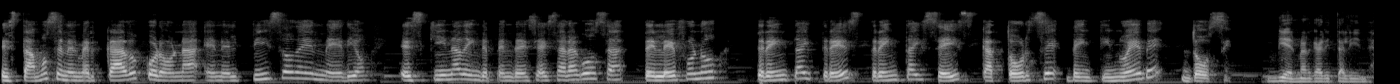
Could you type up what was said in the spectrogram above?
Estamos en el Mercado Corona, en el piso de en medio, esquina de Independencia y Zaragoza, teléfono 33 36 14 29 12. Bien, Margarita Linda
